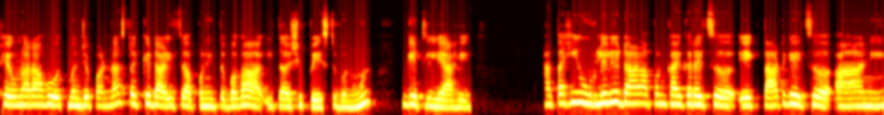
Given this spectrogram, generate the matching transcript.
ठेवणार आहोत. म्हणजे पन्नास टक्के डाळीचं आपण इथं बघा इथं अशी पेस्ट बनवून घेतलेली आहे. आता ही उरलेली डाळ आपण काय करायचं? एक ताट घ्यायचं आणि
